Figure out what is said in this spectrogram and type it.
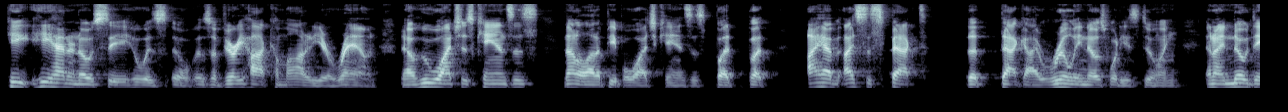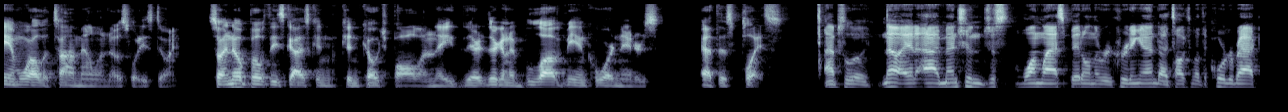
he he had an OC who was was a very hot commodity around. Now, who watches Kansas? Not a lot of people watch Kansas, but but I have I suspect that that guy really knows what he's doing, and I know damn well that Tom Allen knows what he's doing. So I know both these guys can can coach ball, and they they're they're going to love being coordinators at this place. Absolutely. No, and I mentioned just one last bit on the recruiting end. I talked about the quarterback,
